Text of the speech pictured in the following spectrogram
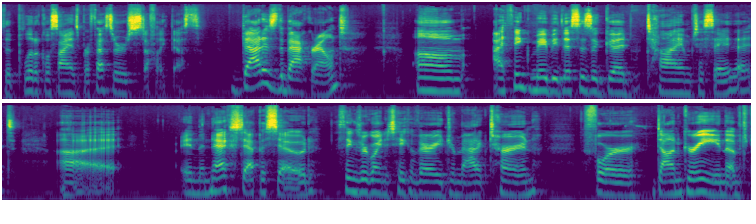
the political science professors, stuff like this. That is the background. Um, I think maybe this is a good time to say that uh, in the next episode, things are going to take a very dramatic turn for Don Green of,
